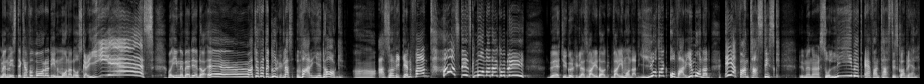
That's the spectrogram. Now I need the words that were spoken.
Men visst, det kan få vara din månad, Oscar. Yes! Vad innebär det då? Eh, att jag får äta gurkaglass varje dag. Ah, alltså vilken fantastisk månad det här kommer bli! Du äter ju gurkaglass varje dag, varje månad. Ja tack! Och varje månad är fantastisk! Du menar så livet är fantastiskt, Gabriel?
